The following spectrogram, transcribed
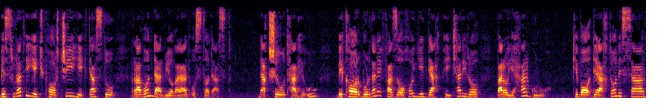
به صورت یک پارچه یک دست و روان در بیاورد استاد است. نقشه و طرح او به کار بردن فضاهای ده پیکری را برای هر گروه که با درختان سرو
